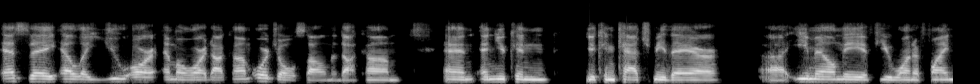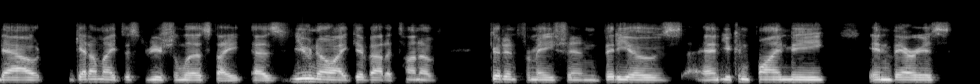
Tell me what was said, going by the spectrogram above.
S A L A U R M O R dot com or joelsolomon.com. And and you can you can catch me there uh, email me if you want to find out get on my distribution list. I, as you know, I give out a ton of good information, videos, and you can find me in various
